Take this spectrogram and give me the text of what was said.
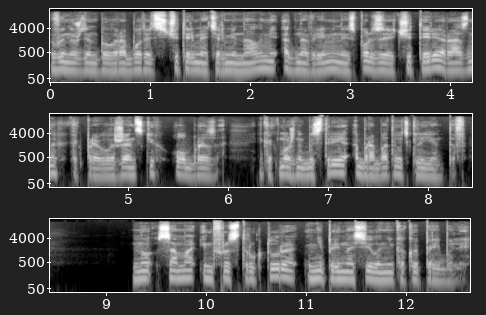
вынужден был работать с четырьмя терминалами, одновременно используя четыре разных, как правило, женских образа и как можно быстрее обрабатывать клиентов. Но сама инфраструктура не приносила никакой прибыли.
